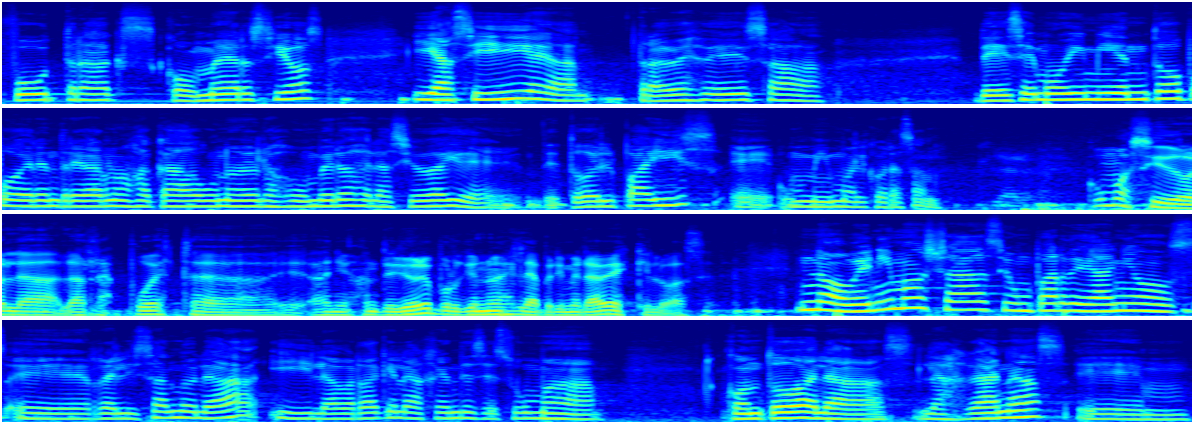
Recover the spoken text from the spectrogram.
food trucks, comercios, y así a través de esa de ese movimiento poder entregarnos a cada uno de los bomberos de la ciudad y de, todo el país eh, un mimo al corazón. ¿Cómo ha sido la, respuesta eh, años anteriores? Porque no es la primera vez que lo hacen. No, venimos ya hace un par de años eh, realizándola y la verdad que la gente se suma con todas las, ganas. Em,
